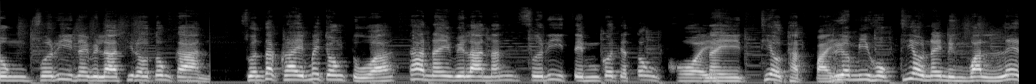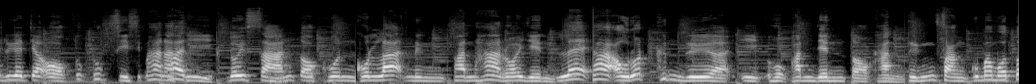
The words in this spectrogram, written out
ลงเฟอร์รี่ในเวลาที่เราต้องการ ส่วนถ้าใครไม่จองตัว๋ว ถ้าในเวลานั้นเฟอร์รี่เต็มก็จะต้องคอยในเที่ยวถัดไป เรือมี 6 เที่ยวใน 1 วัน และเรือจะออกทุกๆ 45 นาที โดยสารต่อคนคนละ 1,500 เยน และถ้าเอารถขึ้นเรืออีก 6,000 เยนต่อคัน ถึงฝั่งกุมาโมโต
